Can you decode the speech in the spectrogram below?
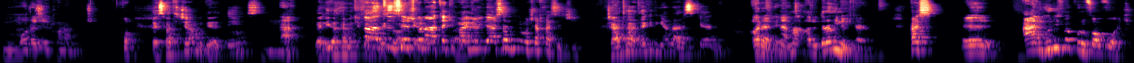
مراجعه کنم اونجا خب قسمت چند بود یاد نیست نه ولی یادمه که نه فصل یک search کردم. حتی که آره. 50 درصد دیگه مشخصه چی چند تا attack دیگه هم بررسی کردیم آره. نه من آره دارم این نکته. پس الگوریتم proof of work.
